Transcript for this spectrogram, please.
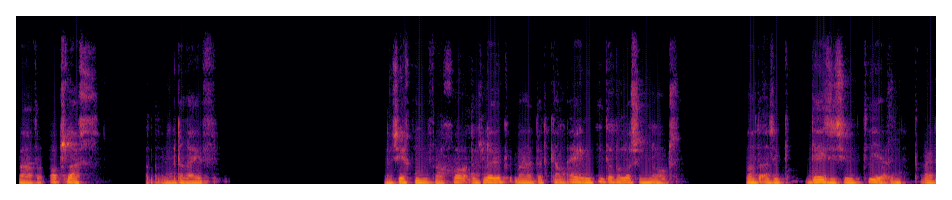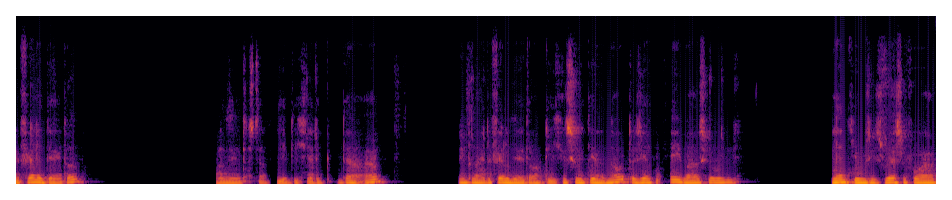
wateropslag van een bedrijf. Dan zegt hij van, goh, dat is leuk, maar dat kan eigenlijk niet op een losse noot. Want als ik deze selecteer en draai de validator, validator staat hier, die zet ik daar aan. Ik draai de validator op die geselecteerde node, dan zet hij één waarschuwing. Land use is reservoir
